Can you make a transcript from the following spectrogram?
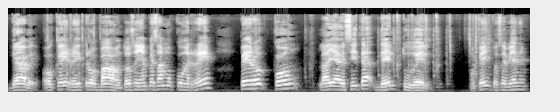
grave. Ok, registro bajo. Entonces ya empezamos con el Re, pero con la llavecita del Tudel. Ok, entonces viene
